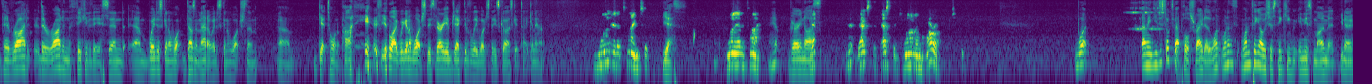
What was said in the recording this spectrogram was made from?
they're right they're right in the thick of this, and um, we're just gonna wa- doesn't matter. We're just gonna watch them um, get torn apart here. If you like, we're gonna watch this very objectively. Watch these guys get taken out. One at a time, too. Yes. One at a time. Yep. Very nice. That- That's the that's the drama and horror. What I mean, you just talked about Paul Schrader. One one one thing I was just thinking in this moment, you know,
